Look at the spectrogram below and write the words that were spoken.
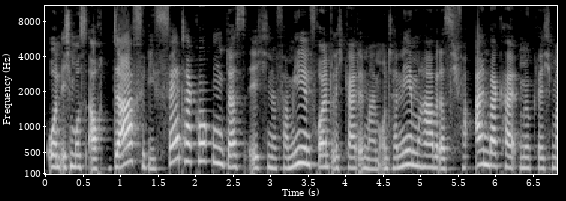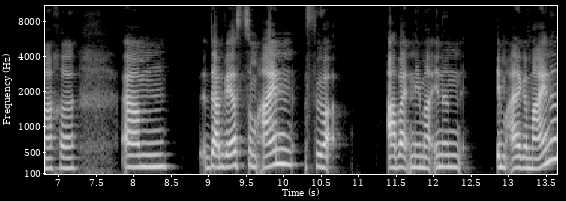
Und ich muss auch da für die Väter gucken, dass ich eine Familienfreundlichkeit in meinem Unternehmen habe, dass ich Vereinbarkeit möglich mache. Ähm, dann wäre es zum einen für ArbeitnehmerInnen im Allgemeinen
